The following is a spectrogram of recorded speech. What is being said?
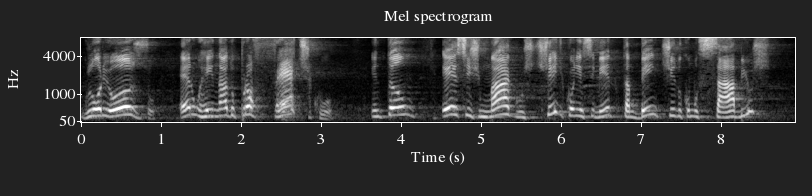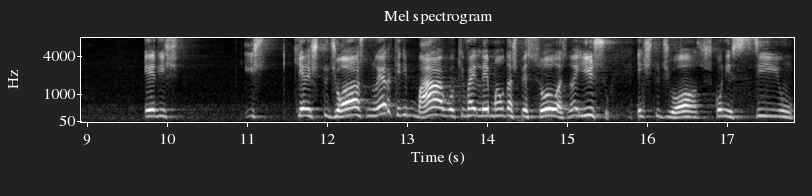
glorioso, era um reinado profético. Então, esses magos, cheios de conhecimento, também tidos como sábios, eles que eram estudiosos, não era aquele mago que vai ler mão das pessoas, não é isso. Estudiosos, conheciam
